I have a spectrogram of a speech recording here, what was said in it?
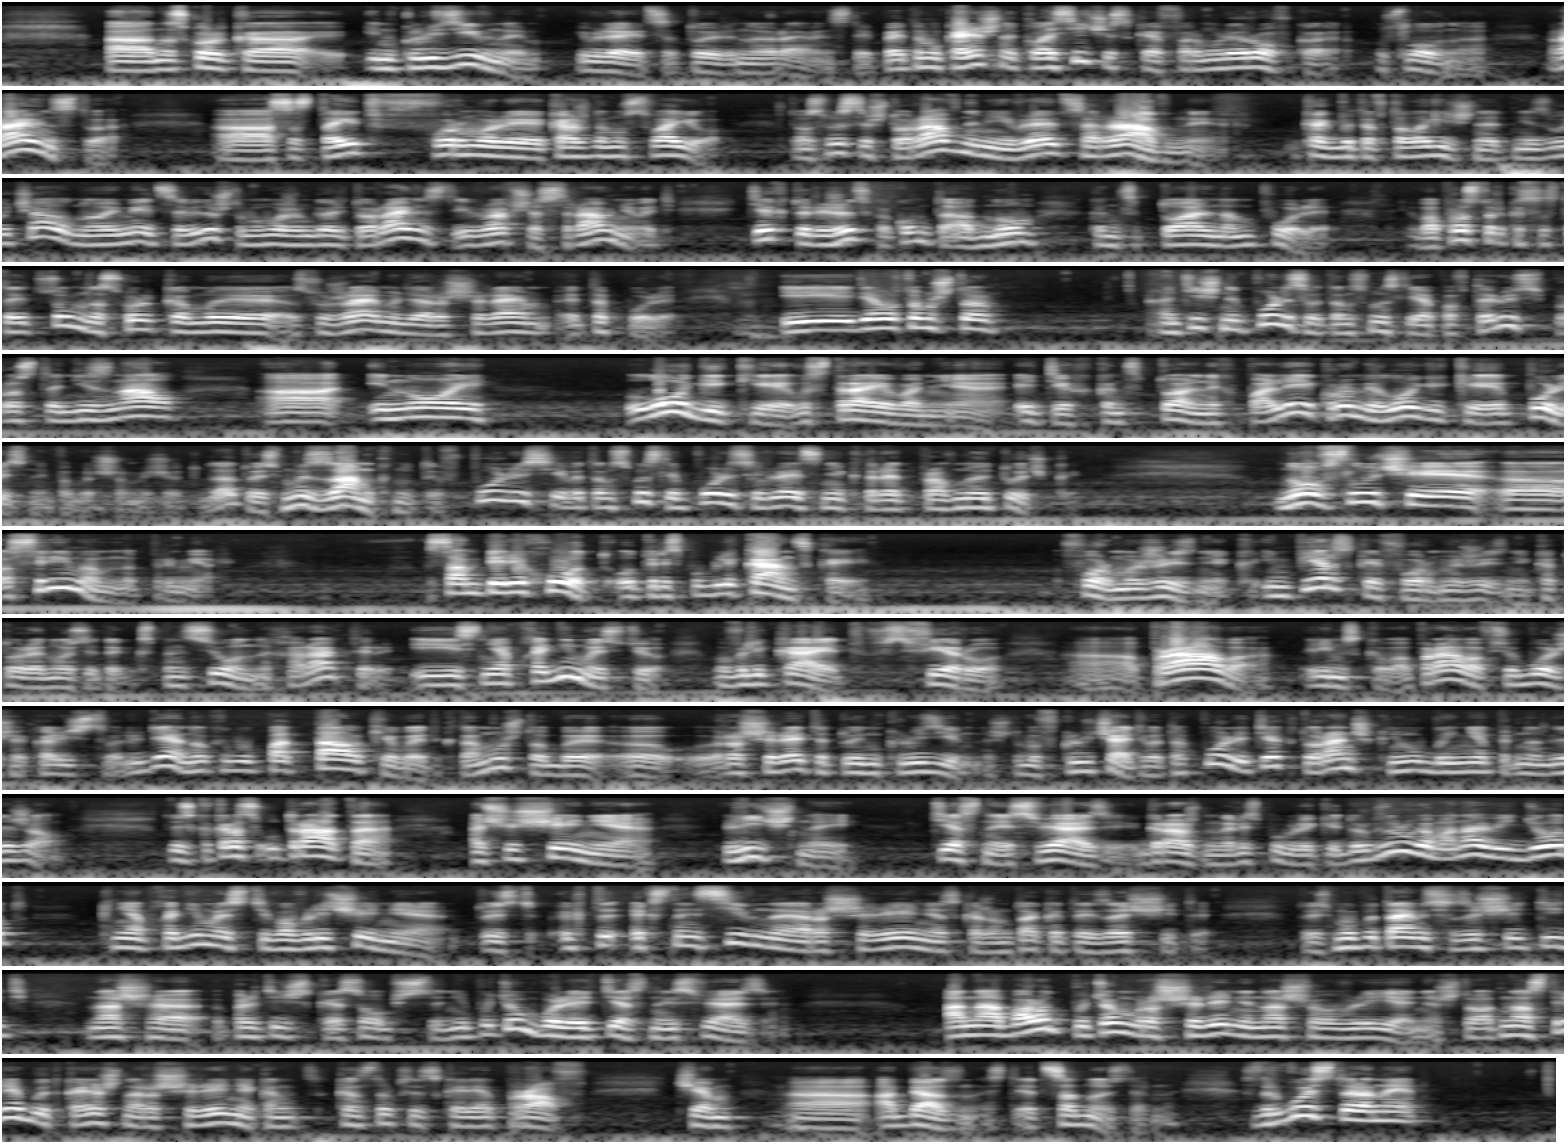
а, насколько инклюзивным является то или иное равенство. И поэтому, конечно, классическая формулировка условно равенства а, состоит в формуле каждому свое. В том смысле, что равными являются равные как бы тавтологично это не звучало, но имеется в виду, что мы можем говорить о равенстве и вообще сравнивать тех, кто лежит в каком-то одном концептуальном поле. Вопрос только состоит в том, насколько мы сужаем или расширяем это поле. И дело в том, что античный полис в этом смысле, я повторюсь, просто не знал а, иной логики выстраивания этих концептуальных полей, кроме логики полисной, по большому счету. Да? То есть мы замкнуты в полисе, и в этом смысле полис является некоторой отправной точкой. Но в случае э, с Римом, например, сам переход от республиканской формы жизни к имперской форме жизни, которая носит экспансионный характер и с необходимостью вовлекает в сферу а, права, римского права, все большее количество людей, оно как бы подталкивает к тому, чтобы э, расширять эту инклюзивность, чтобы включать в это поле тех, кто раньше к нему бы и не принадлежал. То есть как раз утрата ощущения личной тесной связи граждан республики друг с другом, она ведет к необходимости вовлечения, то есть экстенсивное расширение, скажем так, этой защиты. То есть мы пытаемся защитить наше политическое сообщество не путем более тесной связи, а наоборот путем расширения нашего влияния, что от нас требует, конечно, расширение кон- конструкции скорее прав, чем э, обязанности. Это с одной стороны. С другой стороны,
